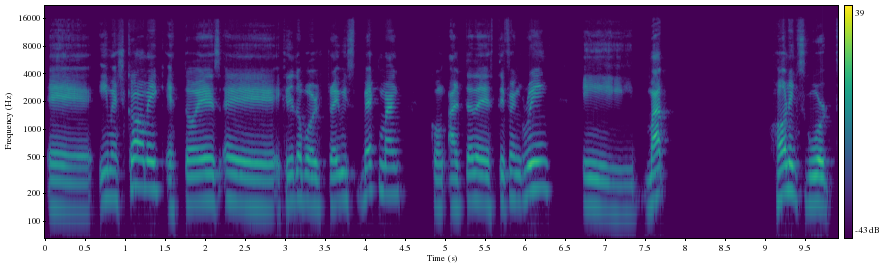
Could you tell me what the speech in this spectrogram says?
eh, Image Comic. Esto es eh, escrito por Travis Beckman con arte de Stephen Green y Matt Hollingsworth.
